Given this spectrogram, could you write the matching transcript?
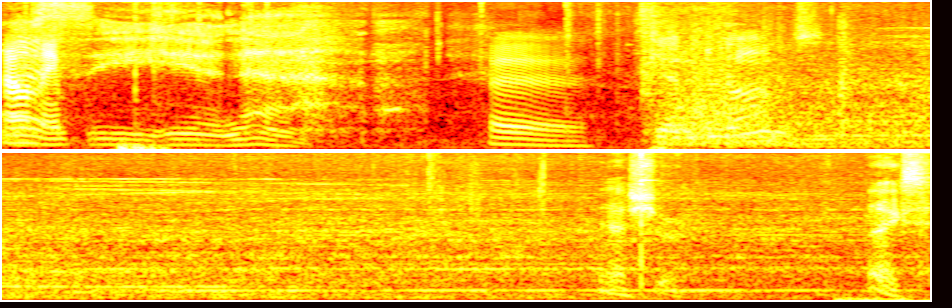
เอาไหน เออ Yeah, sure. Thanks.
